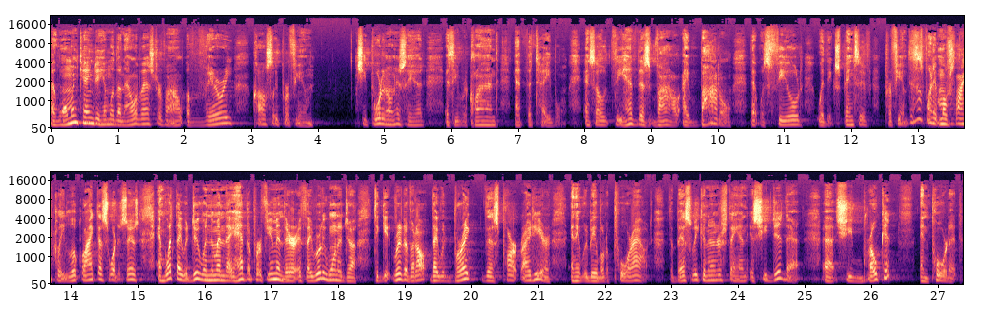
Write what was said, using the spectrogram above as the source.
A woman came to him with an alabaster vial of very costly perfume she poured it on his head as he reclined at the table. And so he had this vial, a bottle that was filled with expensive perfume. This is what it most likely looked like. That's what it says. And what they would do when, when they had the perfume in there, if they really wanted to, to get rid of it all, they would break this part right here and it would be able to pour out. The best we can understand is she did that. Uh, she broke it and poured it.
